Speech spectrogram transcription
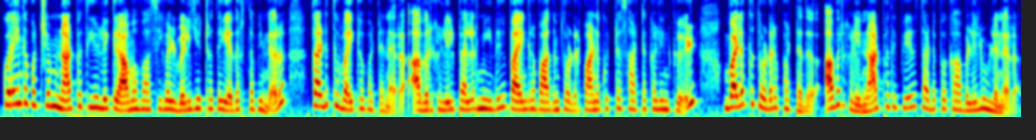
குறைந்தபட்சம் நாற்பத்தி ஏழு கிராமவாசிகள் வெளியேற்றத்தை எதிர்த்த பின்னர் தடுத்து வைக்கப்பட்டனர். அவர்களில் பலர் மீது பயங்கரவாதம் தொடர்பான குற்றச்சாட்டுகளின் கீழ் வழக்கு தொடரப்பட்டது. அவர்களில் நாற்பது பேர் தடுப்பு காவலில் உள்ளனர்.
